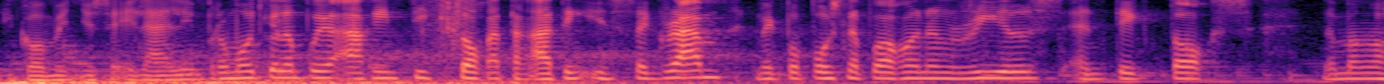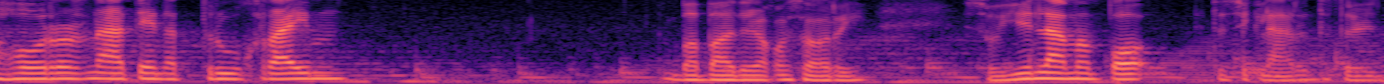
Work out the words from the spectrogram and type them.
I-comment nyo sa ilalim. Promote ko lang po yung aking TikTok at ang ating Instagram. Nagpo-post na po ako ng Reels and TikToks ng mga horror natin at true crime. Babother ako, sorry. So, yun lamang po. Ito si Claro Third.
